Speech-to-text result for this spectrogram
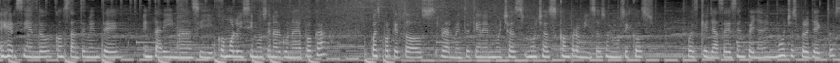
ejerciendo constantemente en tarimas y como lo hicimos en alguna época, pues porque todos realmente tienen muchos, muchos compromisos, son músicos pues que ya se desempeñan en muchos proyectos.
